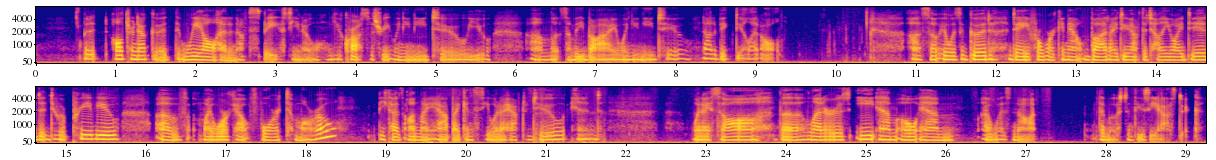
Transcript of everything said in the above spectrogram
but it all turned out good. We all had enough space. You know, you cross the street when you need to, you um, let somebody by when you need to. Not a big deal at all. Uh, so it was a good day for working out, but I do have to tell you, I did do a preview of my workout for tomorrow because on my app I can see what I have to do. And when I saw the letters E M O M, I was not the most enthusiastic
